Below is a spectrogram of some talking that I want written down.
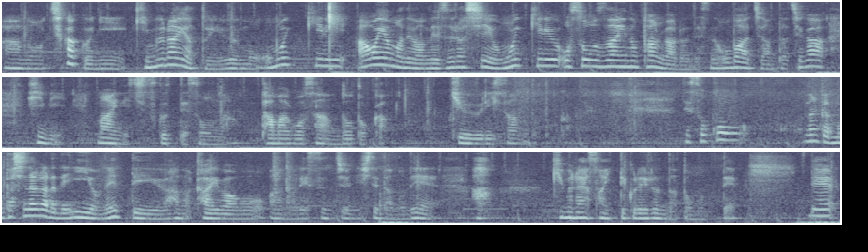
あの近くに木村屋というもう思いっきり青山では珍しい思いっきりお惣菜のパンがあるんですね。おばあちゃんたちが日々毎日作ってそうな卵サンドとかきゅうりサンドとか。でそこなんか昔ながらでいいよねっていう会話をあのレッスン中にしてたのであ木村屋さん行ってくれるんだと思って。で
